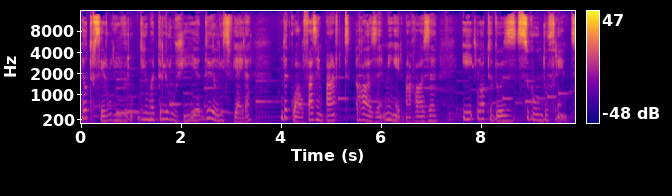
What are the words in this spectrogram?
é o terceiro livro de uma trilogia de Alice Vieira, da qual fazem parte Rosa, Minha Irmã Rosa e Lote 12, Segundo Frente.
